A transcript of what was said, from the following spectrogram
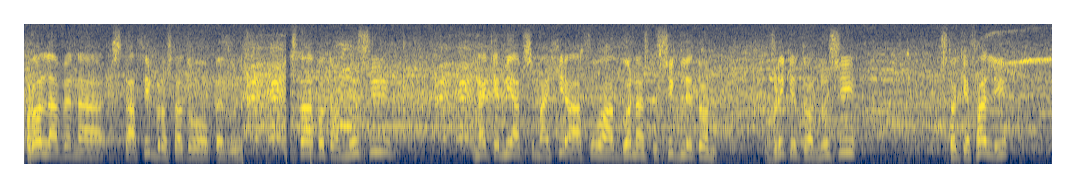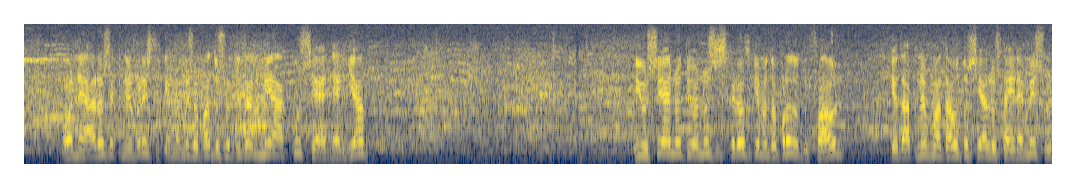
πρόλαβε να σταθεί μπροστά το παιδουλέ. Μπροστά από τον Νούση, να και μια ψημαχία αφού ο αγκώνας του Σίγκλετον βρήκε τον Νούση στο κεφάλι. Ο νεαρός εκνευρίστηκε, νομίζω πάντως ότι ήταν μια ακούσια ενέργεια. Η ουσία είναι ότι ο Νούσης χρεώθηκε με το πρώτο του φάουλ και τα πνεύματα ούτως ή άλλως θα ηρεμήσουν.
